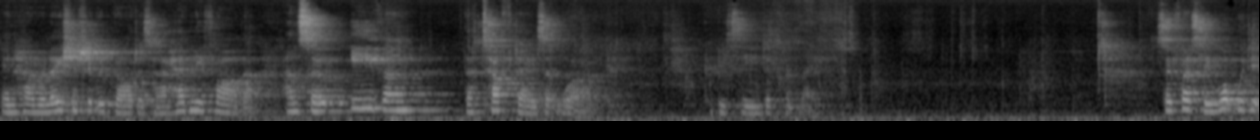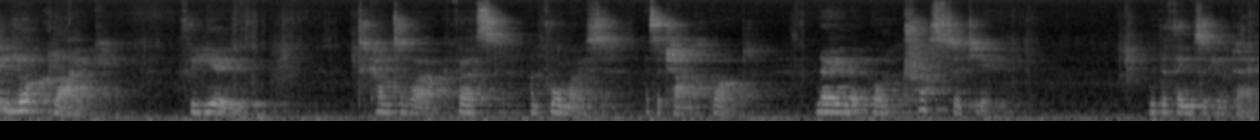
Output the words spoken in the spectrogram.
in her relationship with God as her Heavenly Father. And so even the tough days at work could be seen differently. So, firstly, what would it look like for you to come to work first and foremost as a child of God, knowing that God trusted you with the things of your day?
